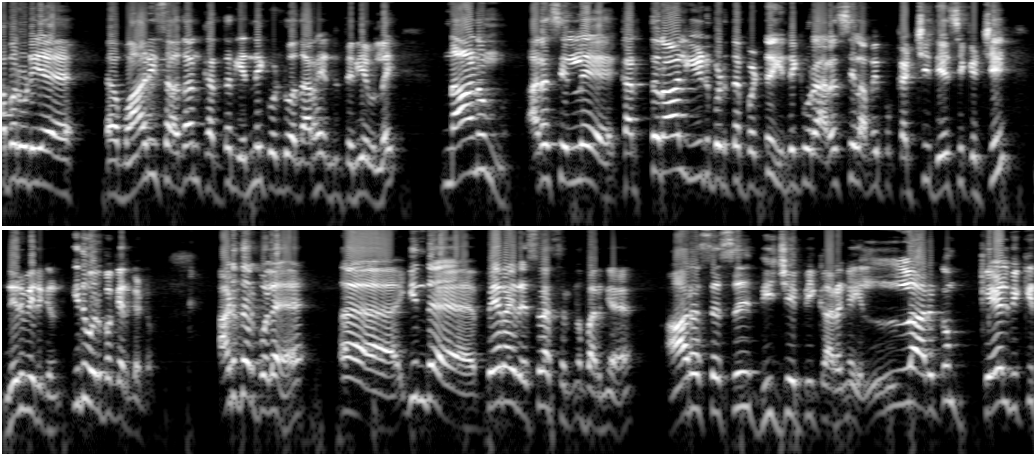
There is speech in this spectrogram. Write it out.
அவருடைய வாரிசாதான் கர்த்தர் என்னை கொண்டு வந்தாரா என்று தெரியவில்லை. நானும் அரசியலில் கர்த்தரால் ஈடுபடுத்தப்பட்டு இன்றைக்கு ஒரு அரசியல் அமைப்பு கட்சி தேசிய கட்சி நிறுவி இருக்கிறேன் இது ஒரு பக்கம் இருக்கட்டும். அடுத்தாற் போல இந்த பேராயர் எஸ்ரா சர்னு பாருங்க ஆர்எஸ்எஸ் பிஜேபிக்காரங்க எல்லாருக்கும் கேள்விக்கு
